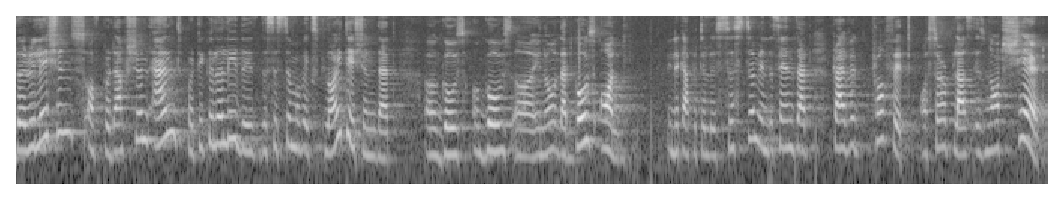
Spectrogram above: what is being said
the relations of production and particularly the, the system of exploitation that uh, goes uh, goes uh, you know that goes on in a capitalist system in the sense that private profit or surplus is not shared,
